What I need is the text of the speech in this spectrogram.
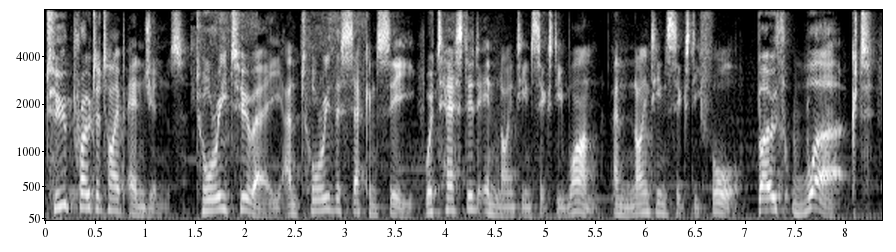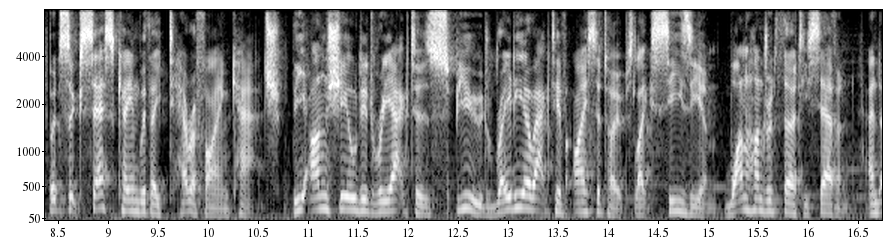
Two prototype engines, Tory 2A and Tory 2C, were tested in 1961 and 1964. Both worked, but success came with a terrifying catch. The unshielded reactors spewed radioactive isotopes like cesium 137 and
